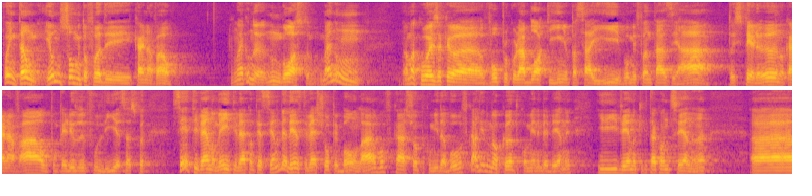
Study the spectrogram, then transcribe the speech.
Foi então, eu não sou muito fã de carnaval. Não é que eu não gosto, mas não, não é uma coisa que eu uh, vou procurar bloquinho para sair, vou me fantasiar, estou esperando o carnaval para um período de folia, essas coisas. Se tiver no meio, tiver acontecendo, beleza. Se tiver chopp bom lá, eu vou ficar chopp, comida boa, vou ficar ali no meu canto comendo e bebendo e, e vendo o que está acontecendo, né? Ah,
